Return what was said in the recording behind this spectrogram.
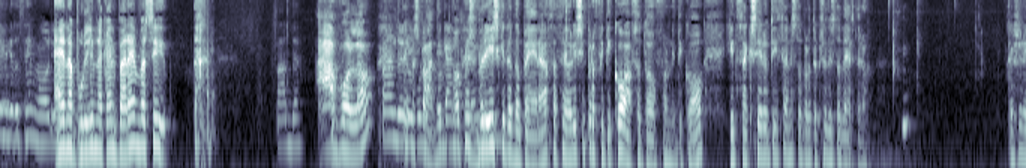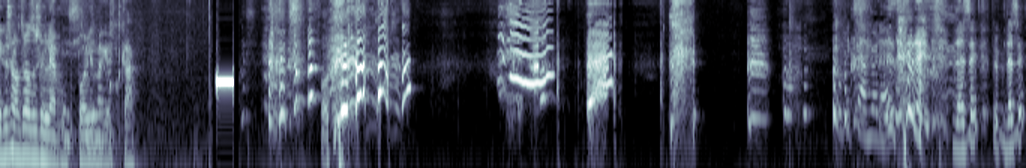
Είναι και το θέμα όλοι. ένα πουλί να κάνει παρέμβαση. Πάντα. Άβολο. Πάντα ένα Τέλος πουλί πάντων, τι κάνει όποιος παρέμβαση. βρίσκεται εδώ πέρα θα θεωρήσει προφητικό αυτό το φωνητικό, γιατί θα ξέρει ότι θα είναι στο πρώτο επεισόδιο ή στο δεύτερο. Και συνεχίζω να τρώω το ζελέ μου. Πολύ μαγευτικά. The cameras. Να σε, πρέπει να σε.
